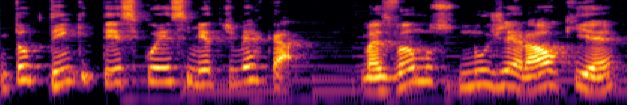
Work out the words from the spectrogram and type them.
Então tem que ter esse conhecimento de mercado. Mas vamos no geral que é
